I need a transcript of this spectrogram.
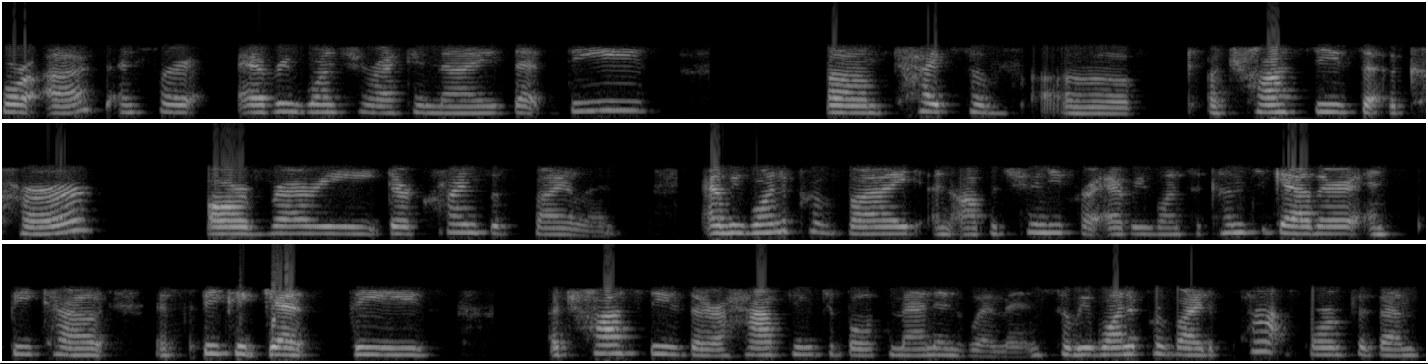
for us and for everyone to recognize that these um, types of uh, atrocities that occur are very they're crimes of silence and we want to provide an opportunity for everyone to come together and speak out and speak against these atrocities that are happening to both men and women. So we want to provide a platform for them to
